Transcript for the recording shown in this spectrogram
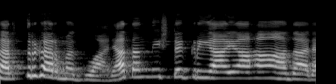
കർത്തൃകർമ്മദ്വാര തന്നിഷ്ടക്രിയായ ആധാര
